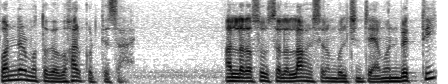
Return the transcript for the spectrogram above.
পণ্যের মতো ব্যবহার করতে চায়। আল্লাহ রসুল সাল্লাম বলছেন যে, এমন ব্যক্তি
